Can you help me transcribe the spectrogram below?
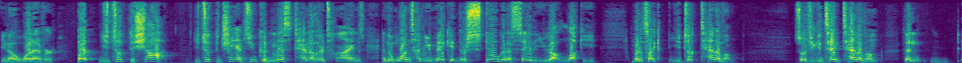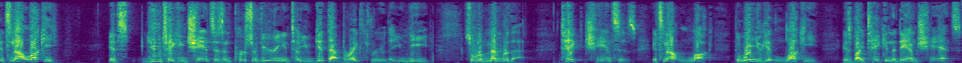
you know, whatever. But you took the shot. You took the chance. You could miss 10 other times, and the one time you make it, they're still going to say that you got lucky, but it's like you took 10 of them. So if you can take 10 of them, then it's not lucky. It's you taking chances and persevering until you get that breakthrough that you need. So remember that. Take chances. It's not luck. The way you get lucky is by taking the damn chance.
